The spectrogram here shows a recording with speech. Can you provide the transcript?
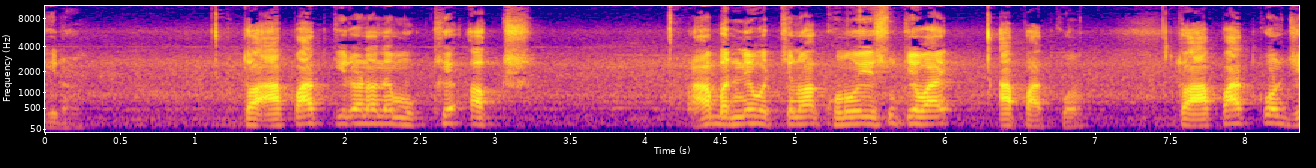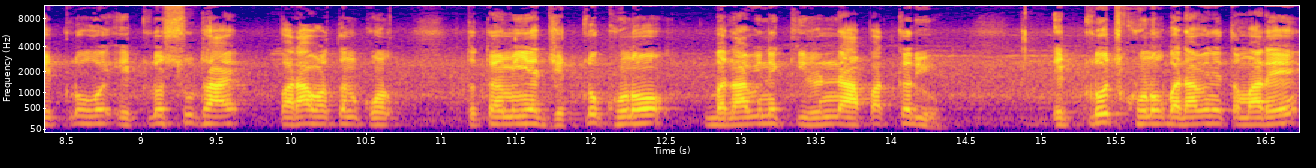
કિરણ. તો આપાત કિરણ અને મુખ્ય અક્ષ, આ બંને વચ્ચેનો આ ખૂણો એ શું કહેવાય? આપાત કોણ. તો આપાત કોણ જેટલો હોય એટલો શું થાય? પરાવર્તન કોણ. તો તમે અહીંયા જેટલો ખૂણો બનાવીને કિરણને આપાત કર્યું, એટલો જ ખૂણો બનાવીને તમારે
